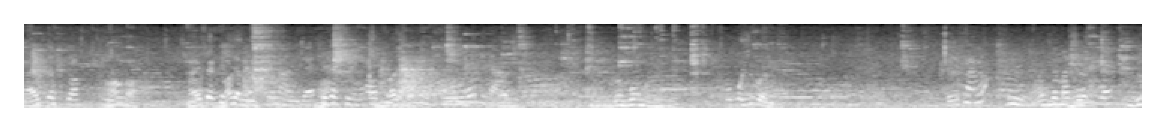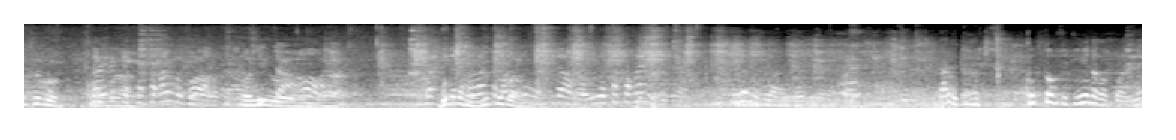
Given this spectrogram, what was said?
맛있었어. 아가 맛있었기 때문에 찌면 안돼. 진짜 지금 어 진짜 고기 맛있는 고기다 그럼 먹으면 되지 먹고 싶어요 괜찮아? 응 완전 맛있는데 유튜브. 나 이렇게 퍽퍽한 거 좋아하거든 진짜 어. 먹방 그냥 토마토 유튜브 하는 같은 거. 거 싫어하고 이거 퍽퍽하니 그냥 이런 거 좋아하거든 난 겁도 없이 두 개나 갖고 왔네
